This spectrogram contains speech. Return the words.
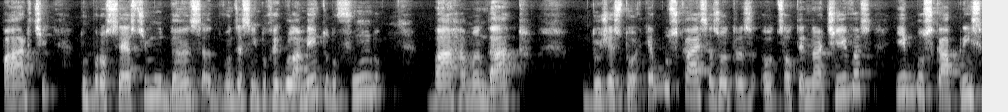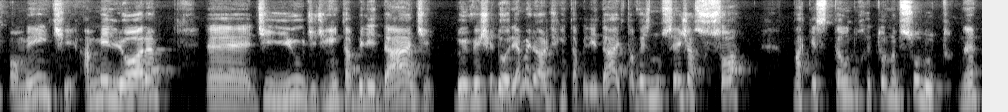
parte de um processo de mudança, vamos dizer assim, do regulamento do fundo barra mandato do gestor, que é buscar essas outras, outras alternativas e buscar principalmente a melhora é, de yield, de rentabilidade do investidor. E a melhora de rentabilidade talvez não seja só na questão do retorno absoluto, né?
